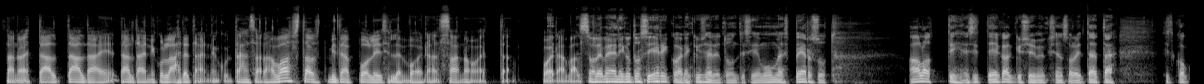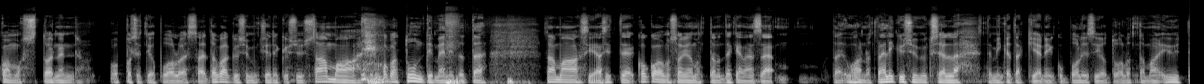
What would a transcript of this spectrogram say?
sanoi, että täältä, täältä ei, täältä ei niin lähdetä ennen kuin tähän saadaan vastaus, että mitä poliisille voidaan sanoa, että voidaan välttää. Se oli meillä niin tosi erikoinen kyselytunti. Siinä mun mielestä persut aloitti ja sitten ekan kysymyksen se oli tätä. Sitten kokoomus, toinen oppositiopuolue sai toka kysymyksen ja kysyi samaa. Koko tunti meni tätä samaa asiaa. Sitten kokoomus on ilmoittanut tekevänsä tai uhannut välikysymyksellä, että minkä takia niin kuin poliisi joutuu aloittamaan YT.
